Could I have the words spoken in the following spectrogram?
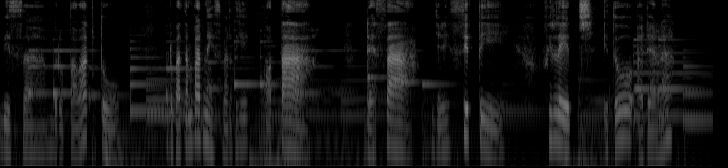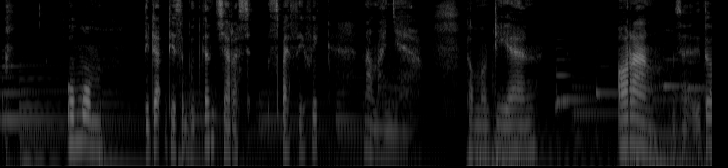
bisa berupa waktu, berupa tempat nih seperti kota, desa, jadi city, village itu adalah umum, tidak disebutkan secara spesifik namanya. Kemudian orang, misalnya itu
